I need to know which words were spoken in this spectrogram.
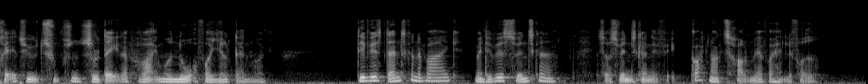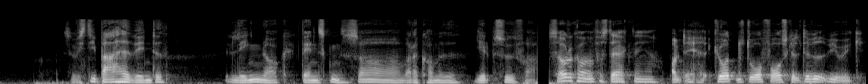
23.000 soldater på vej mod nord for at hjælpe Danmark. Det vidste danskerne bare ikke, men det vidste svenskerne. Så svenskerne fik godt nok travlt med at forhandle fred. Så hvis de bare havde ventet længe nok, dansken, så var der kommet hjælp sydfra? Så var der kommet forstærkninger. Om det havde gjort den store forskel, det ved vi jo ikke.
